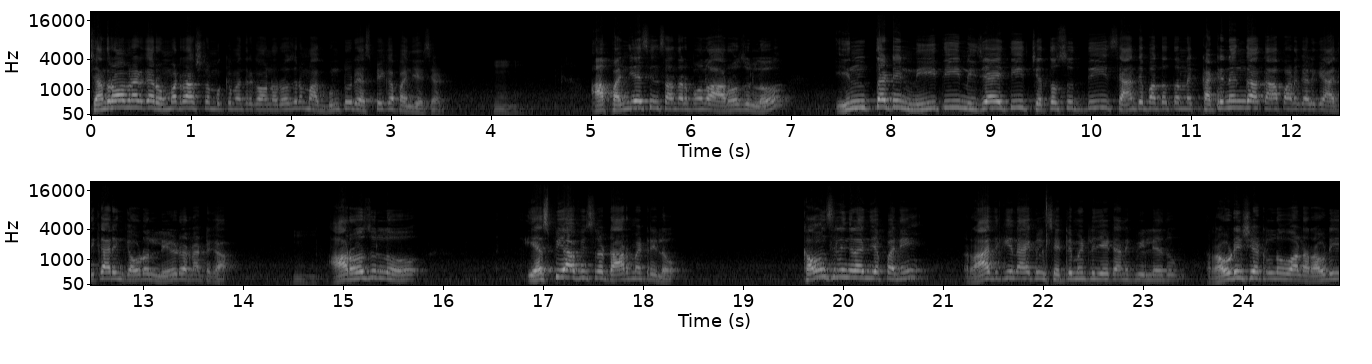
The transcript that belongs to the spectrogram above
చంద్రబాబు నాయుడు గారు ఉమ్మడి రాష్ట్ర ముఖ్యమంత్రిగా ఉన్న రోజున మా గుంటూరు ఎస్పీగా పనిచేశాడు. ఉమ్, ఆ పనిచేసిన సందర్భంలో ఆ రోజుల్లో ఇంతటి నీతి నిజాయితీ చిత్తశుద్ధి శాంతి భద్రతలను కఠినంగా కాపాడగలిగే అధికారి ఇంకెవడో లేడు అన్నట్టుగా. ఆ రోజుల్లో ఎస్పీ ఆఫీస్లో డార్మెటరీలో కౌన్సిలింగ్లు అని చెప్పని రాజకీయ నాయకులు సెటిల్మెంట్లు చేయడానికి వీల్లేదు. రౌడీ షీటర్లు వాళ్ళ రౌడీ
